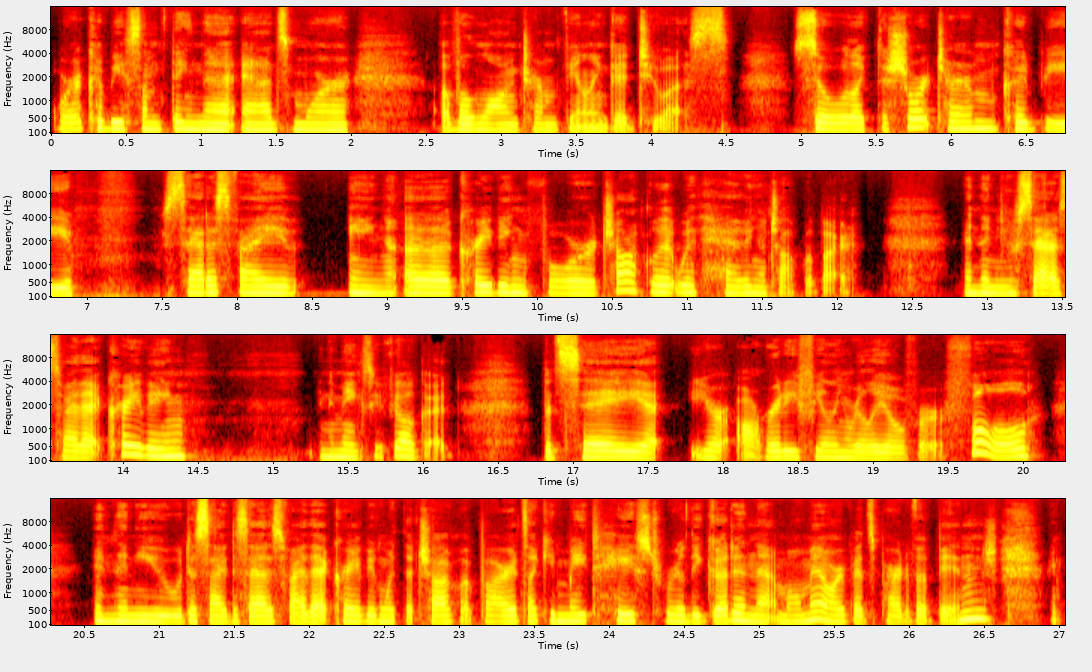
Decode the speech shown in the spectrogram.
or it could be something that adds more of a long term feeling good to us. So, like the short term could be satisfying a craving for chocolate with having a chocolate bar. And then you satisfy that craving and it makes you feel good. But say you're already feeling really over full and then you decide to satisfy that craving with the chocolate bar, it's like it may taste really good in that moment, or if it's part of a binge, like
